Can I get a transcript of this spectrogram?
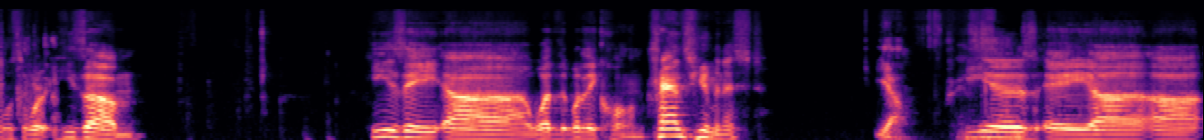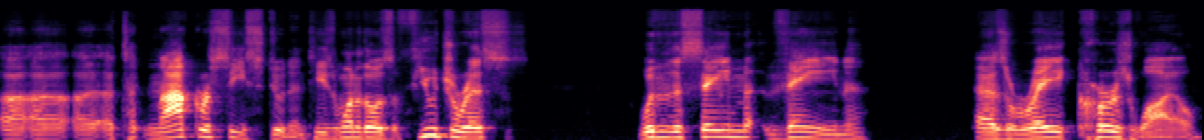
what's the word he's um he is a uh what what do they call him transhumanist yeah he is a uh, uh, uh, uh, a technocracy student he's one of those futurists within the same vein as Ray Kurzweil.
